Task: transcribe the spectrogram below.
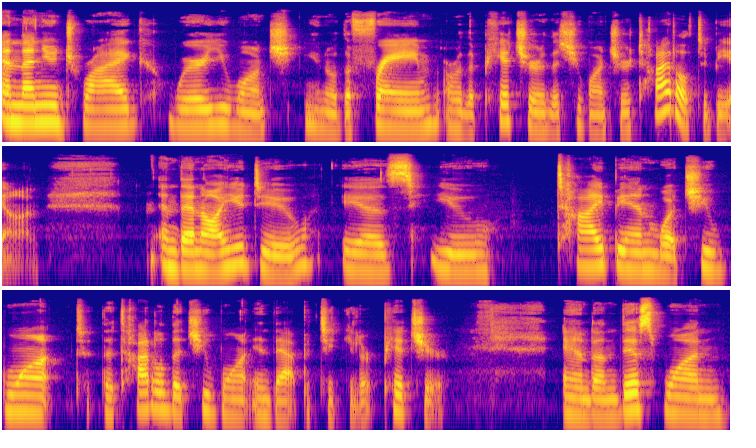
and then you drag where you want, you know, the frame or the picture that you want your title to be on. And then all you do is you type in what you want, the title that you want in that particular picture. And on this one,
